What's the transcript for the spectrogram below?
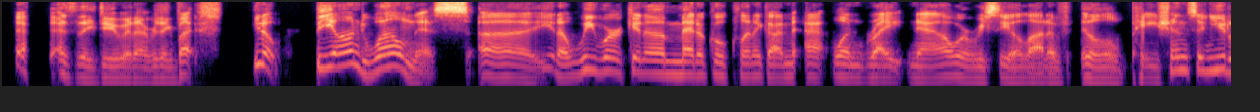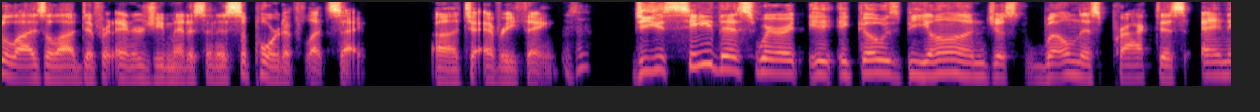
as they do with everything. But, you know, beyond wellness, uh, you know, we work in a medical clinic. I'm at one right now where we see a lot of ill patients and utilize a lot of different energy medicine as supportive, let's say, uh, to everything. Mhm. Do you see this where it, it, goes beyond just wellness practice and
